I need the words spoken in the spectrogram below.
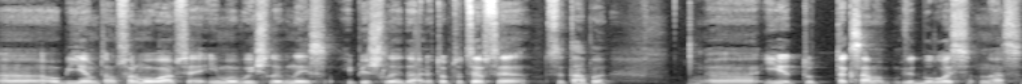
е, об'єм там сформувався, і ми вийшли вниз і пішли далі. Тобто це все сетапи. Е, і тут так само відбулось. У нас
